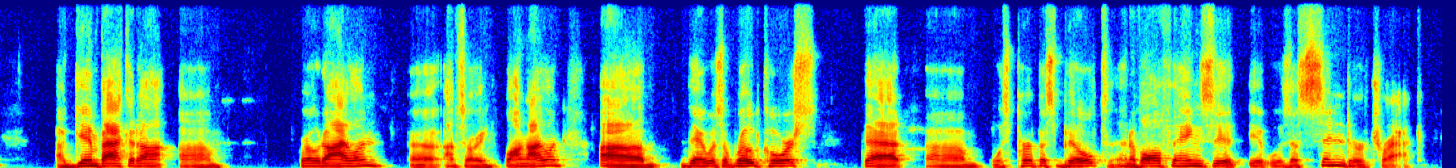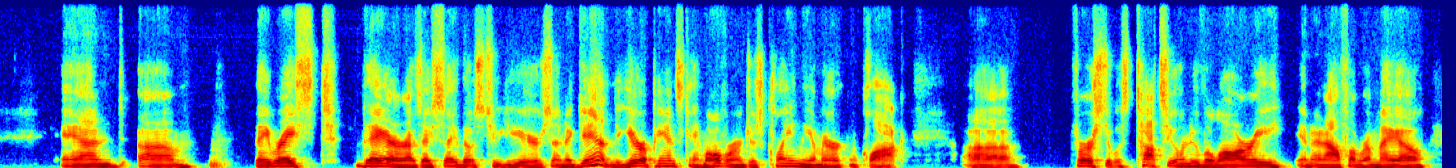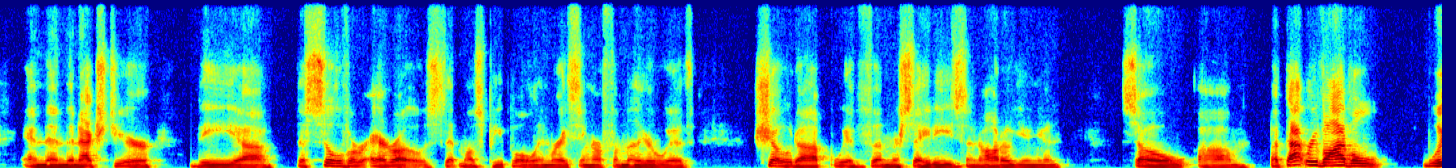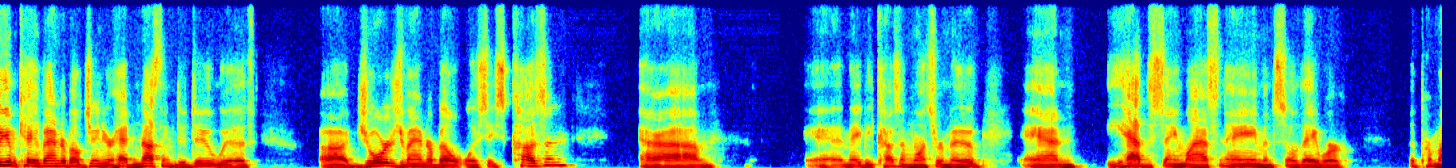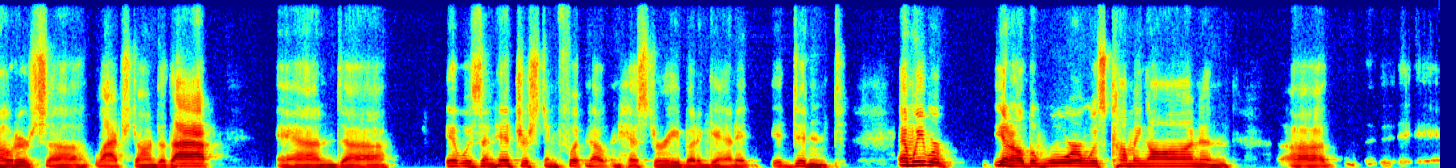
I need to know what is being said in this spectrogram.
again back at uh, um, Rhode Island, uh, I'm sorry, Long Island. Um, there was a road course that um, was purpose built, and of all things, it, it was a cinder track. And um, they raced there, as I say, those two years. And again, the Europeans came over and just cleaned the American clock. Uh, first, it was Tazio Nuvolari in an Alfa Romeo. And then the next year, the, uh, the silver arrows that most people in racing are familiar with showed up with the Mercedes and Auto Union. So, um, but that revival William K. Vanderbilt Jr. had nothing to do with. Uh, George Vanderbilt was his cousin, um, maybe cousin once removed, and he had the same last name, and so they were the promoters uh, latched onto that, and uh, it was an interesting footnote in history. But again, it it didn't, and we were, you know, the war was coming on, and uh,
